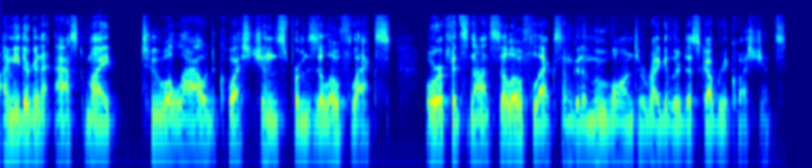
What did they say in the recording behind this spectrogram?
I'm either going to ask my two allowed questions from Zillow Flex, or if it's not Zillow Flex, I'm going to move on to regular discovery questions.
